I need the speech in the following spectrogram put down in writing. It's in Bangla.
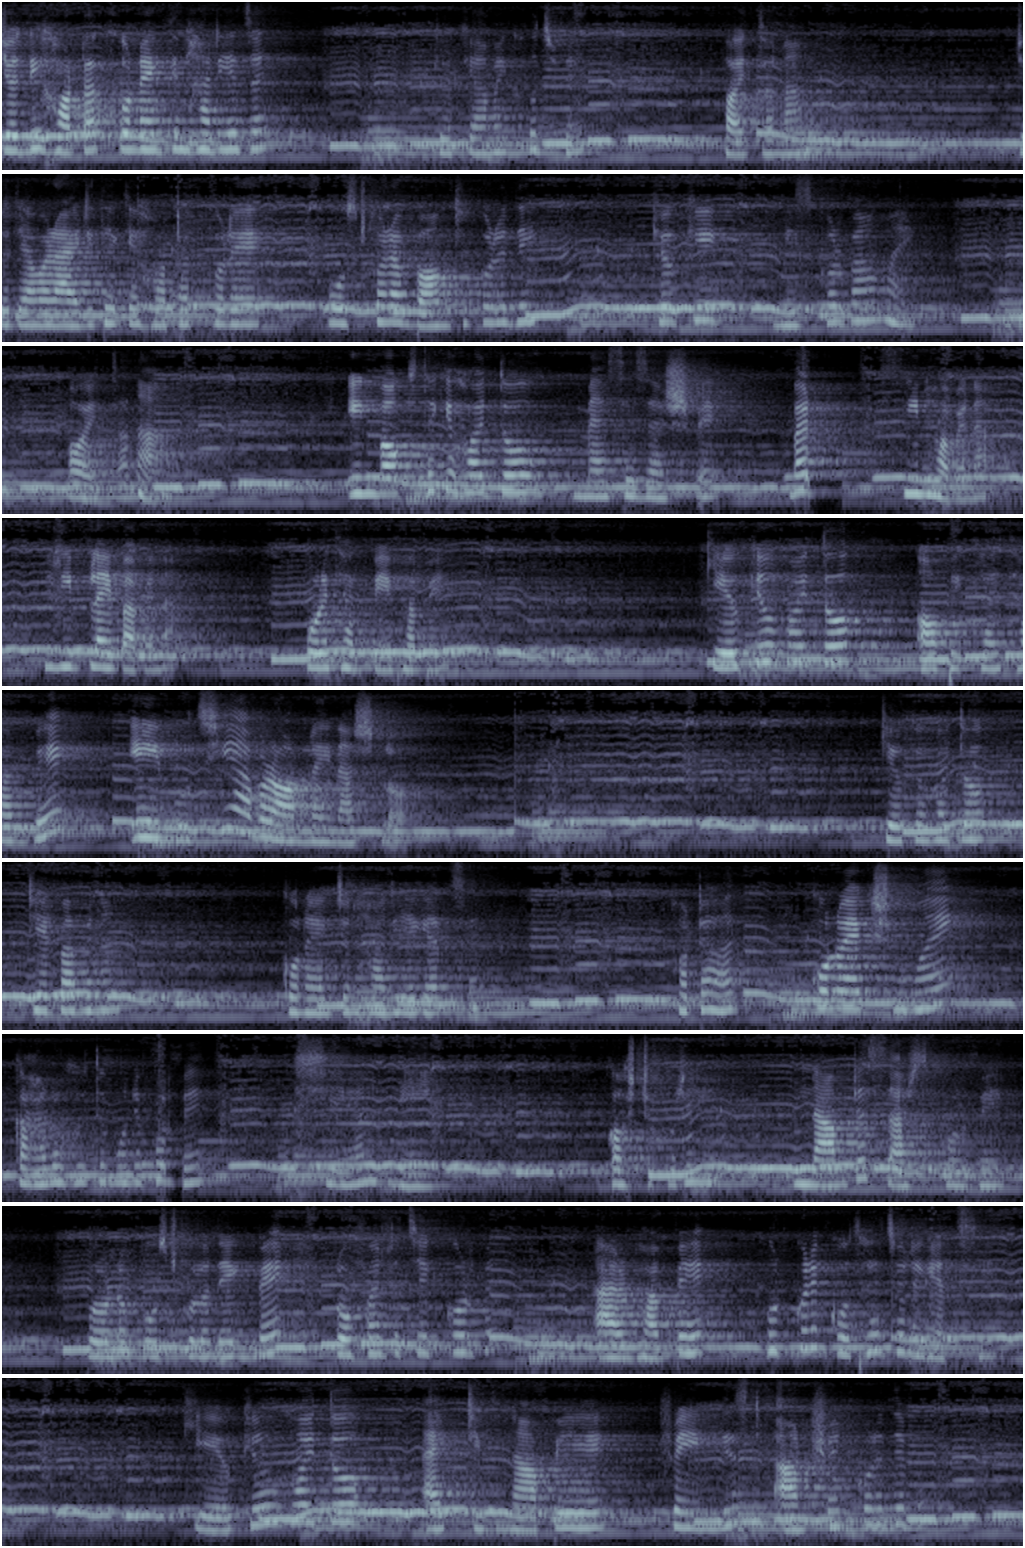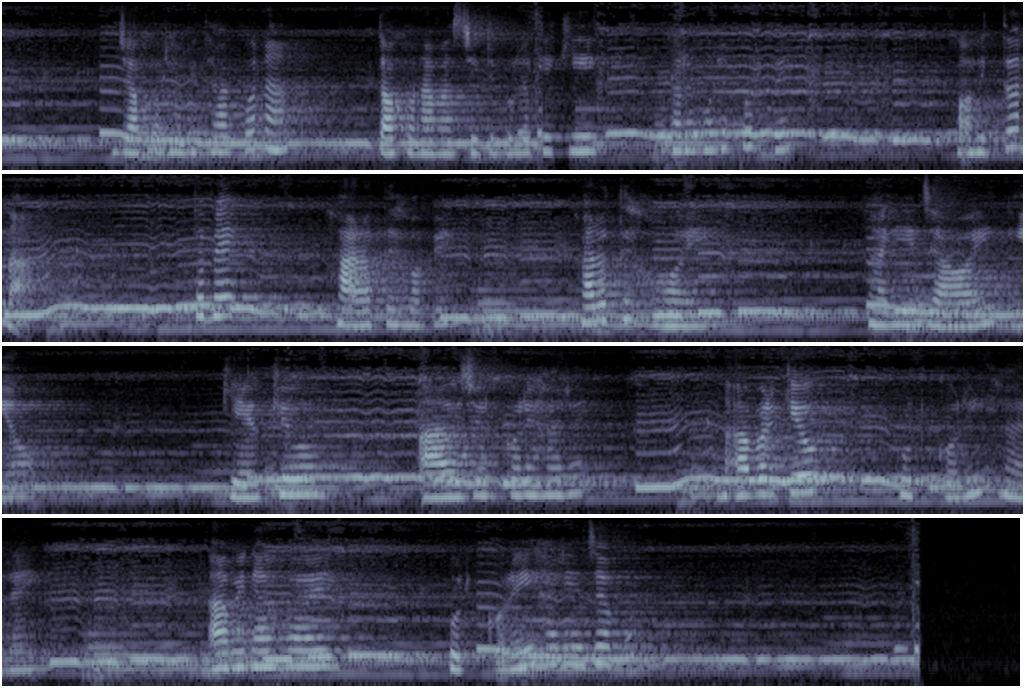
যদি হঠাৎ কোনো একদিন হারিয়ে যায়, কেউ কি আমায় খুঁজবে? হয়তো না। যদি আমার আইডি থেকে হঠাৎ করে পোস্ট করা বন্ধ করে দিই, কেউ কি মিস করবে আমায়? হয়তো না। ইনবক্স থেকে হয়তো মেসেজ আসবে, বাট সিন হবে না, রিপ্লাই পাবে না। পড়ে থাকবে এভাবে। কেউ কেউ হয়তো অপেক্ষায় থাকবে। এই বুঝি আবার অনলাইন আসলো। কেউ কেউ হয়তো টের পাবে না। কোনো একজন হারিয়ে গেছে। হঠাৎ কোনো এক সময় কারও হয়তো মনে পড়বে, সে আর নেই। কষ্ট করে নামটা সার্চ করবে। পুরোনো পোস্টগুলো দেখবে প্রোফাইলটা চেক করবে, আর ভাববে হুট করে কোথায় চলে গেছি? কেউ কেউ হয়তো অ্যাক্টিভ না পেয়ে ফ্রেন্ড লিস্ট আনফ্রেন্ড করে দেবে। যখন আমি থাকব না, তখন আমার স্মৃতিগুলোকে কি কারও মনে পড়বে? হয়তো না। তবে হারাতে হবে। হারাতে হয়। হারিয়ে যাওয়াই নিয়ম। কেউ কেউ আয়োজন করে হারায়। আবার কেউ হুট করেই হারায়। আমি না হয় হুট করেই হারিয়ে যাব।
